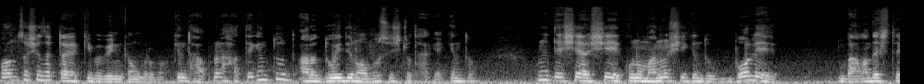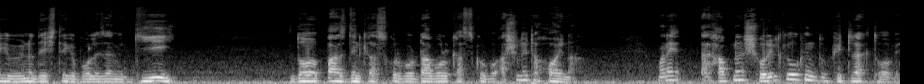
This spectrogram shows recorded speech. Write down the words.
পঞ্চাশ হাজার টাকা কীভাবে ইনকাম করব? কিন্তু আপনার হাতে কিন্তু আরও দুই দিন অবশিষ্ট থাকে। কিন্তু কোনো দেশে আসে, কোনো মানুষই কিন্তু বলে, বাংলাদেশ থেকে, বিভিন্ন দেশ থেকে বলে যে আমি গিয়েই দ, পাঁচ দিন কাজ করব ডাবল কাজ করব। আসলে এটা হয় না। মানে আপনার শরীরকেও কিন্তু ফিট রাখতে হবে।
